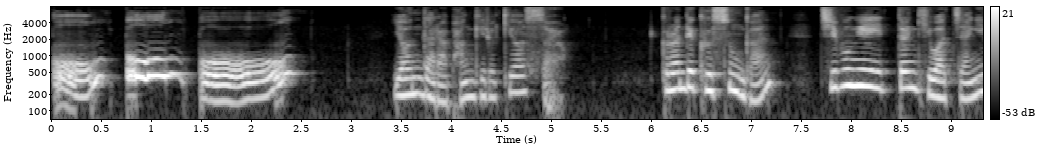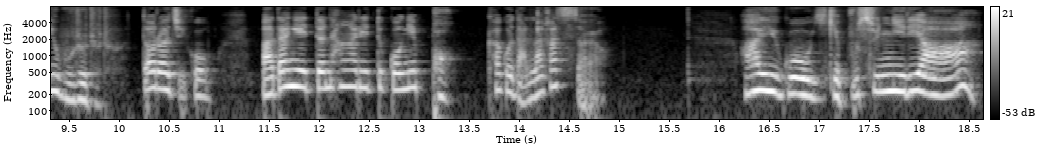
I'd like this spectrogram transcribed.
뽕뽕뽕 연달아 방귀를 끼웠어요. 그런데 그 순간 지붕에 있던 기왓장이 우르르르 떨어지고 마당에 있던 항아리 뚜껑이 퍽 하고 날아갔어요. 아이고 이게 무슨 일이야?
